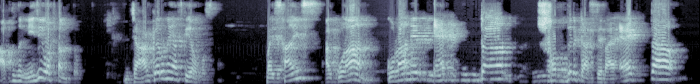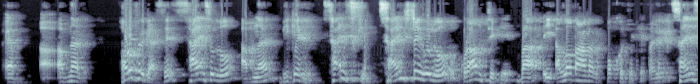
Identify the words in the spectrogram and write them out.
আপনি তো নিজেই অশান্ত। যার কারণে আজকে এই অবস্থা। ভাই সায়েন্স আর কোরআন কোরআনের একটা শব্দের কাছে বা একটা আপনার হরফের কাছে সায়েন্স হলো আপনার ভিখারি। সায়েন্স কি? সায়েন্সটাই হলো কোরআন থেকে বা এই আল্লাহ তাআলার পক্ষ থেকে। সায়েন্স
